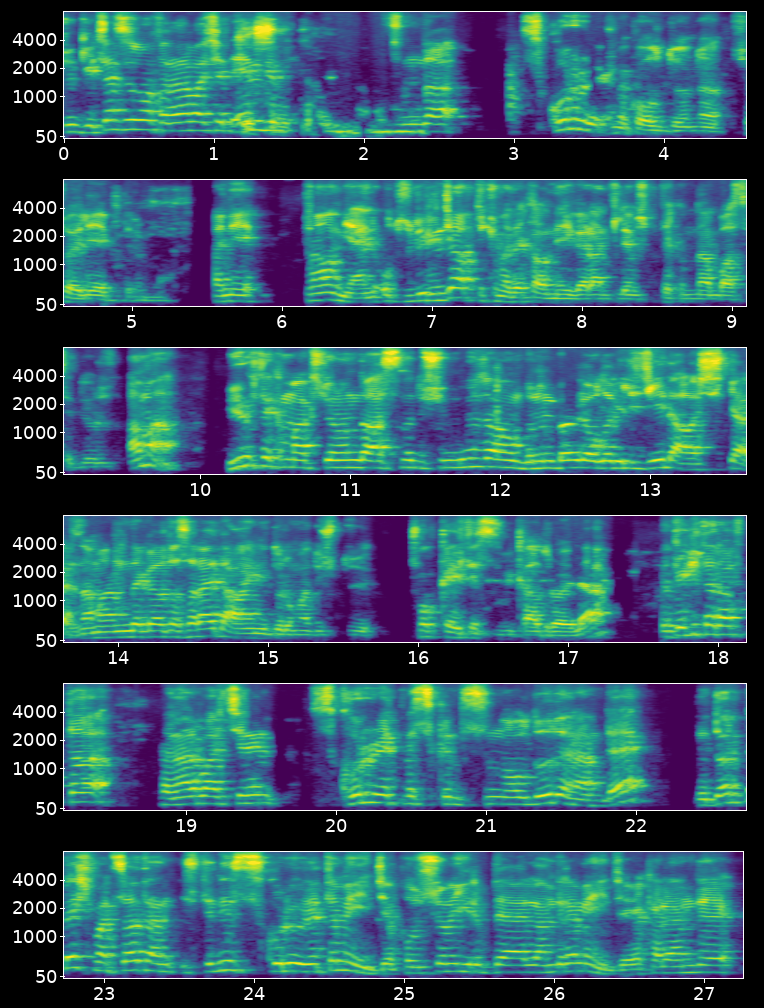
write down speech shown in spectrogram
Çünkü geçen sezon Fenerbahçe'nin en büyük aslında skor üretmek olduğunu söyleyebilirim ben. Hani tamam yani 31. hafta kümede kalmayı garantilemiş bir takımdan bahsediyoruz ama büyük takım aksiyonunda aslında düşündüğün zaman bunun böyle olabileceği de aşikar. Zamanında Galatasaray da aynı duruma düştü. Çok kalitesiz bir kadroyla. Öteki tarafta Fenerbahçe'nin skor üretme sıkıntısının olduğu dönemde 4-5 maç zaten istediğin skoru üretemeyince, pozisyona girip değerlendiremeyince, yakalende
